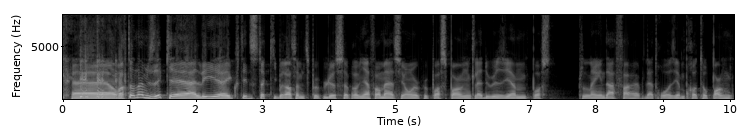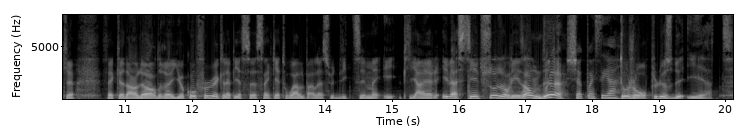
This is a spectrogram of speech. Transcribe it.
Euh, on va retourner en musique, aller écouter du stock qui brasse un petit peu plus. Première formation un peu post-punk, la deuxième post plein d'affaires. La troisième, Protopunk. Fait que dans l'ordre, Yoko Feu avec la pièce 5 étoiles, par la suite Victime et Pierre et Bastien. Tout ça sur les ondes de... Choc.ca. Toujours plus de hits.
